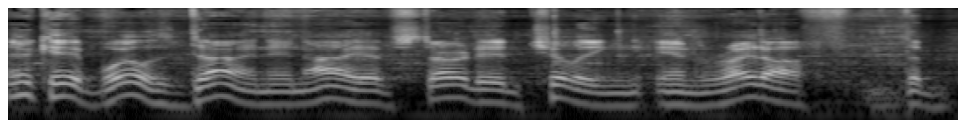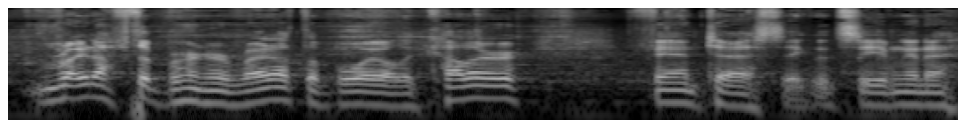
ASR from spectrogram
Okay, boil is done, and I have started chilling. And right off the right off the burner, right off the boil, the color, fantastic. Let's see. I'm gonna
